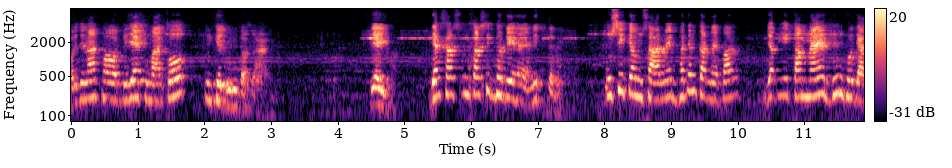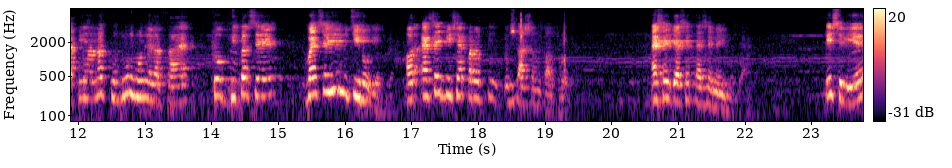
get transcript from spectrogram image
ब्रजनाथ और विजय कुमार को उनके गुरु बतला रहे यही जैसा उनका सिद्ध देह है, नित्य देह। उसी के अनुसार में भजन करने पर जब ये कामनाएँ दूर हो जाती हैं अनर्थ दूर होने लगता है तो भीतर से वैसे ही रुचि होगी और ऐसे विषय पर उसका संकल्प होगा। ऐसे जैसे तैसे नहीं हो जाए इसलिए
